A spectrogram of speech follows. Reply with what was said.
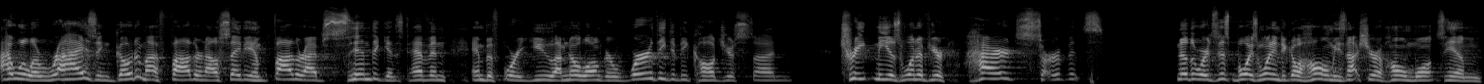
I will arise and go to my father, and I'll say to him, Father, I've sinned against heaven and before you. I'm no longer worthy to be called your son. Treat me as one of your hired servants. In other words, this boy's wanting to go home. He's not sure if home wants him.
